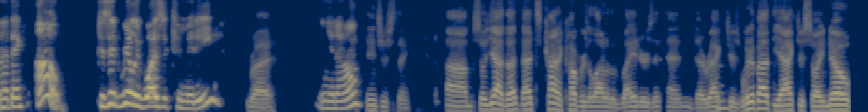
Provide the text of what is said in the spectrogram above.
and i think oh because it really was a committee right. you know Interesting. Um, so yeah, that that's kind of covers a lot of the writers and, Mm. and directors. What about the actors? So I know,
